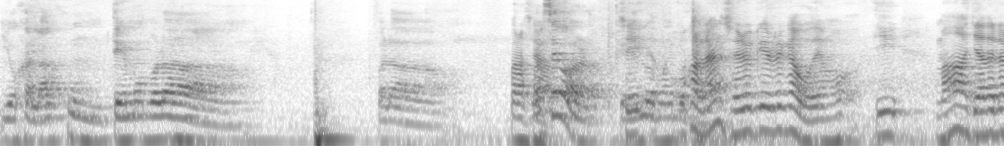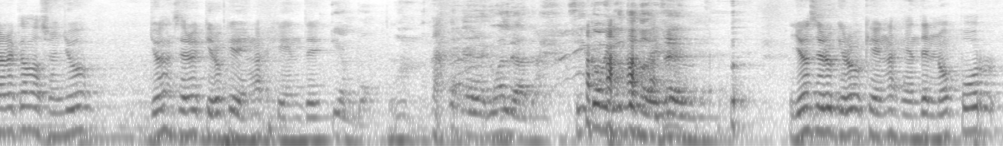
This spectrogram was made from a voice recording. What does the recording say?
y ojalá juntemos para para Para hacer. Sí, ojalá en serio que recaudemos. Y más allá de la recaudación, yo, yo en serio quiero que venga gente. tiempo. Cinco minutos lo dicen. Yo en serio quiero que venga gente, no por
